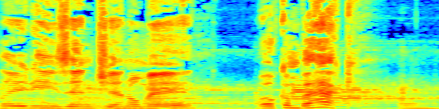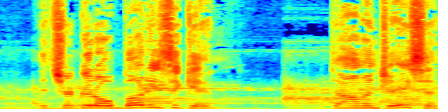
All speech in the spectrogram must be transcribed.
Ladies and gentlemen, welcome back. It's your good old buddies again, Dom and Jason.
